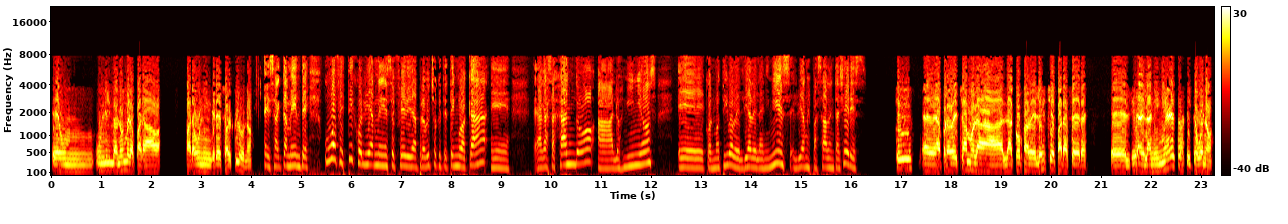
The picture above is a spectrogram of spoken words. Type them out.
es un, un lindo número para, para un ingreso al club, ¿no? Exactamente. Hubo festejo el viernes, Fede, aprovecho que te tengo acá, eh, agasajando a los niños eh, con motivo del Día de la Niñez, el viernes pasado en Talleres. Sí, eh, aprovechamos la, la copa de leche para hacer eh, el Día de la Niñez, así que bueno,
